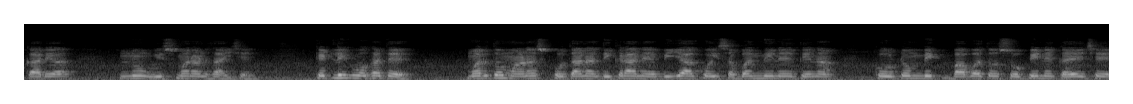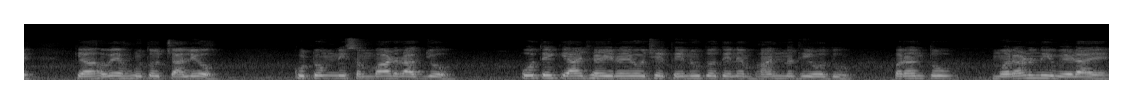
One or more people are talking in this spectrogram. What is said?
કાર્યનું વિસ્મરણ થાય છે. કેટલીક વખતે મરતો માણસ પોતાના દીકરાને બીજા કોઈ સંબંધીને તેના કૌટુંબિક બાબતો સોંપીને કહે છે કે હવે હું તો ચાલ્યો, કુટુંબની સંભાળ રાખજો. પોતે ક્યાં જઈ રહ્યો છે તેનું તો તેને ભાન નથી હોતું, પરંતુ મરણની વેળાએ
